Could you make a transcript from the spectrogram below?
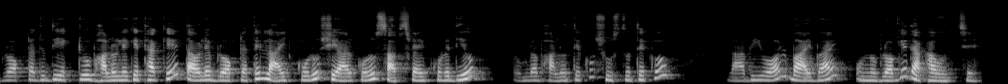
ব্লগটা যদি একটু ভালো লেগে থাকে, তাহলে ব্লগটাতে লাইক করো, শেয়ার করো, সাবস্ক্রাইব করে দিও। তোমরা ভালো থেকো, সুস্থ থেকো। Love you all, bye bye. অন্য ব্লগে দেখা হচ্ছে।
